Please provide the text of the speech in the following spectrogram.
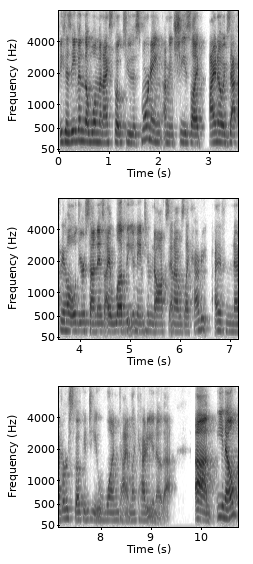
because even the woman I spoke to this morning, I mean, she's like, I know exactly how old your son is. I love that you named him Knox. And I was like, how do you, I've never spoken to you one time. Like, how do you know that? Um, you know,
